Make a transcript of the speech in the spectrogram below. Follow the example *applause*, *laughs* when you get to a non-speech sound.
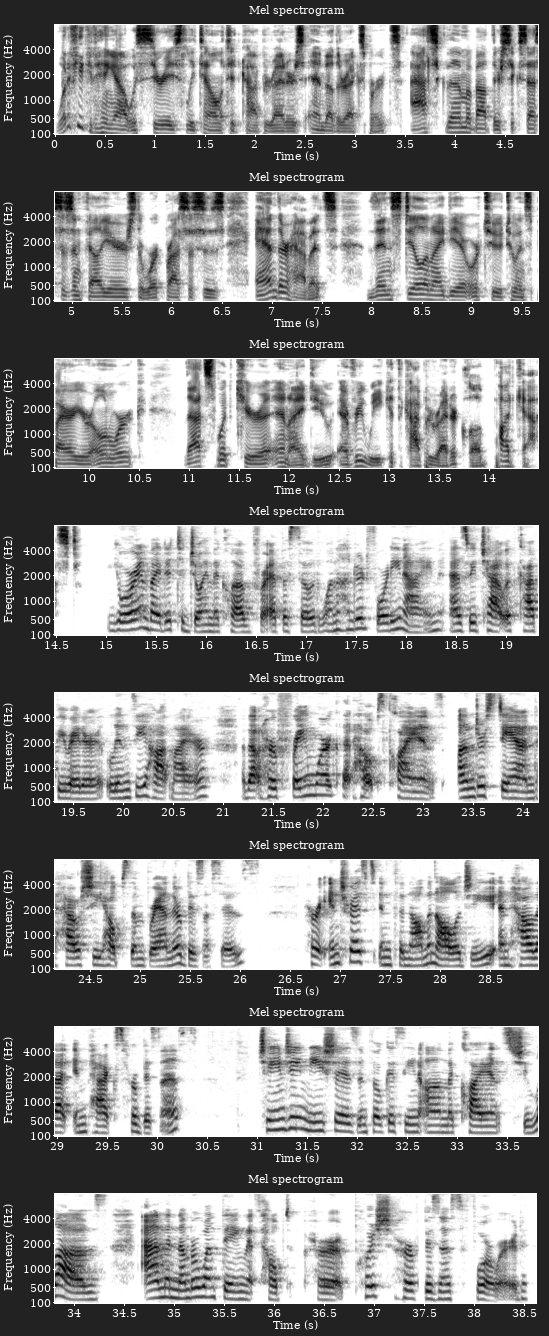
What if you could hang out with seriously talented copywriters and other experts, ask them about their successes and failures, their work processes, and their habits, then steal an idea or two to inspire your own work? That's what Kira and I do every week at the Copywriter Club podcast. You're invited to join the club for episode 149 as we chat with copywriter Lindsay Hotmire about her framework that helps clients understand how she helps them brand their businesses her interest in phenomenology and how that impacts her business, changing niches and focusing on the clients she loves, and the number one thing that's helped her push her business forward.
